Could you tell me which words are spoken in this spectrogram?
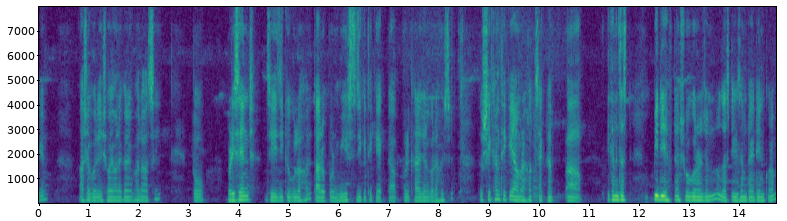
ওকে আশা করি সবাই অনেক অনেক ভালো আছে। তো রিসেন্ট যে জিকেগুলো হয়, তার উপর মিটস জিকে থেকে একটা পরীক্ষার আয়োজন করা হয়েছে। তো সেখান থেকে আমরা হচ্ছে একটা এখানে জাস্ট পিডিএফটা শো করার জন্য জাস্ট এক্সামটা অ্যাটেন্ড করাম।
